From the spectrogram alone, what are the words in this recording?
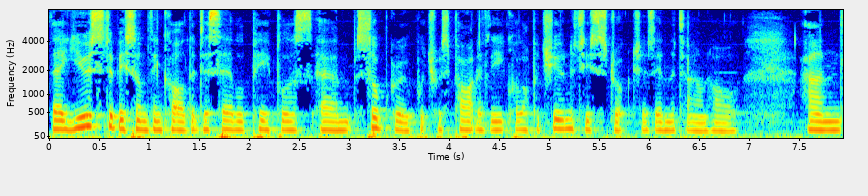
There used to be something called the Disabled People's um, Subgroup, which was part of the equal opportunity structures in the town hall. And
